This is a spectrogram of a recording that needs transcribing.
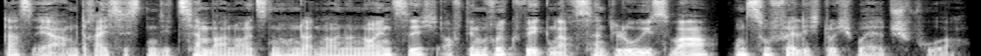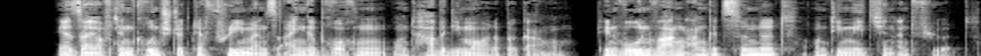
dass er am 30. Dezember 1999 auf dem Rückweg nach St. Louis war und zufällig durch Welch fuhr. Er sei auf dem Grundstück der Freemans eingebrochen und habe die Morde begangen, den Wohnwagen angezündet und die Mädchen entführt.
